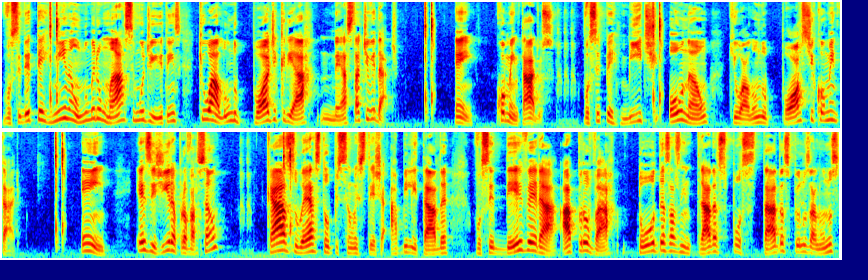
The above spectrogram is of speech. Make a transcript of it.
você determina o número máximo de itens que o aluno pode criar nesta atividade. Em comentários, você permite ou não que o aluno poste comentário. Em exigir aprovação, caso esta opção esteja habilitada, você deverá aprovar todas as entradas postadas pelos alunos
